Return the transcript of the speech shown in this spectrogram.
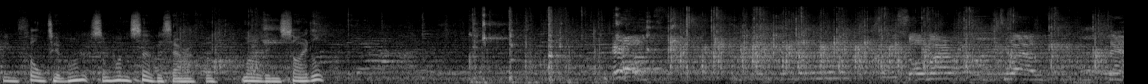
Been faulted once and one service error for Marvin Seidel. 12, 10.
